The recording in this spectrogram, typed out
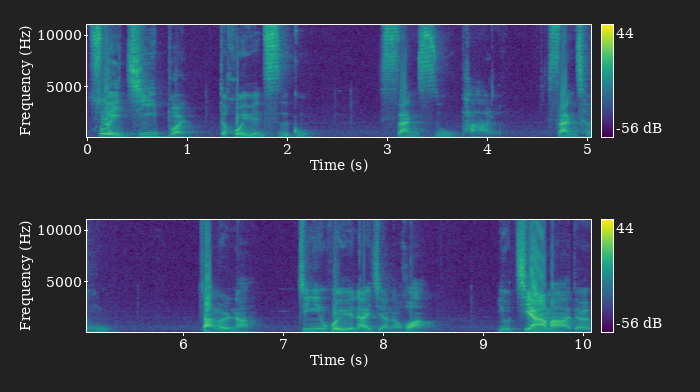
最基本的会员持股三十五趴了，三成五。当然啦，精英会员来讲的话，有加码的，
